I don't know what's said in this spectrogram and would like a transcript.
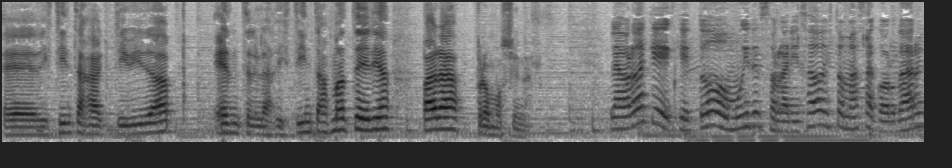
eh, distintas actividades entre las distintas materias para promocionar. La verdad que, todo muy desorganizado, esto más acordar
